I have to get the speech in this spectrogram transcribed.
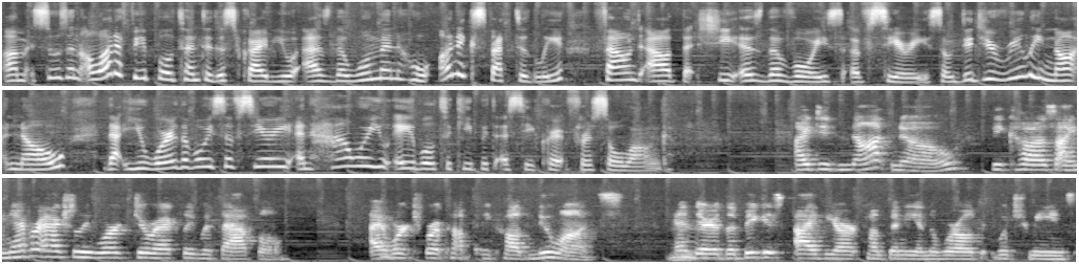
Um, Susan, a lot of people tend to describe you as the woman who unexpectedly found out that she is the voice of Siri. So did you really not know that you were the voice of Siri, and how were you able to keep it a secret for so long? I did not know because I never actually worked directly with Apple. I worked for a company called Nuance, and they're the biggest IVR company in the world, which means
